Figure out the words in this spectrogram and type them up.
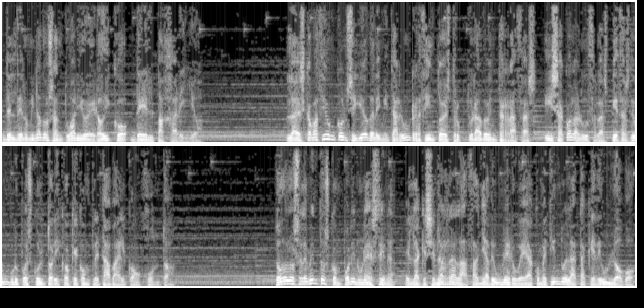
del denominado santuario heroico de El Pajarillo. La excavación consiguió delimitar un recinto estructurado en terrazas y sacó a la luz las piezas de un grupo escultórico que completaba el conjunto. Todos los elementos componen una escena en la que se narra la hazaña de un héroe acometiendo el ataque de un lobo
